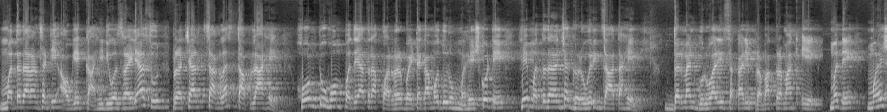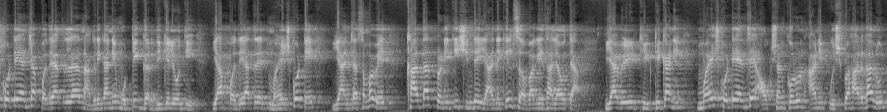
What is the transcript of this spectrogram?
मतदारांसाठी अवघे काही दिवस राहिले असून प्रचार चांगलाच तापला आहे. होम टू होम पदयात्रा कॉर्नर बैठकामधून महेश कोटे हे मतदारांच्या घरोघरी जात आहे दरम्यान गुरुवारी सकाळी प्रभाग क्रमांक एक मध्ये महेश कोटे यांच्या पदयात्रेला नागरिकांनी मोठी गर्दी केली होती. या पदयात्रेत महेश कोटे यांच्या समवेत खासदार प्रणिती शिंदे या देखील सहभागी झाल्या होत्या. यावेळी ठिकठिकाणी महेश कोटे यांचे औक्षण करून आणि पुष्पहार घालून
